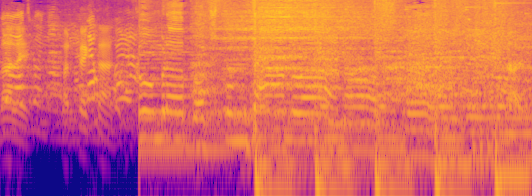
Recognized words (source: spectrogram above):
Vale, perfecte. ombra pots comptar amb la nostra gent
